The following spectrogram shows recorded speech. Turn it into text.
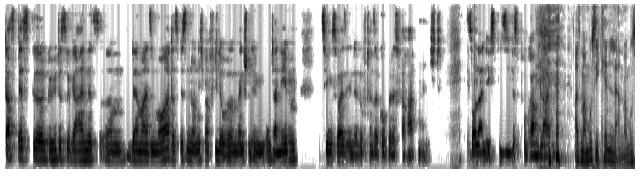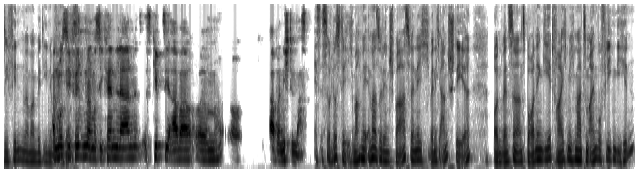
das bestgehüteste Geheimnis ähm, der Miles More. Das wissen noch nicht mal viele äh, Menschen im Unternehmen beziehungsweise in der Lufthansa-Gruppe, das verraten wir nicht. Soll ein exklusives Programm bleiben. Also man muss sie kennenlernen, man muss sie finden, wenn man mit ihnen. Man muss sie finden, man muss sie kennenlernen. Es gibt sie aber ähm, aber nicht in Massen. Es ist so lustig. Ich mache mir immer so den Spaß, wenn ich, wenn ich anstehe und wenn es dann ans Boarding geht, frage ich mich mal zum einen, wo fliegen die hin?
